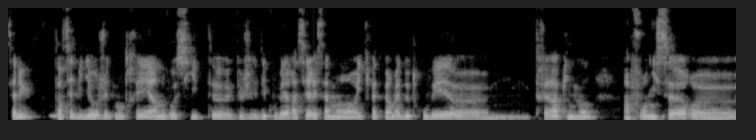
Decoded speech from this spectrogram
Salut Dans cette vidéo, je vais te montrer un nouveau site euh, que j'ai découvert assez récemment et qui va te permettre de trouver euh, très rapidement un fournisseur euh,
